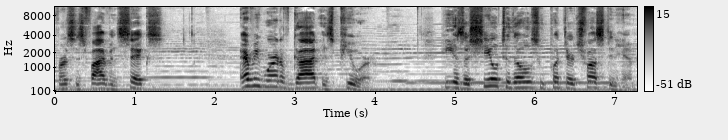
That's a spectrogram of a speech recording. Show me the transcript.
verses 5 and 6 Every word of God is pure he is a shield to those who put their trust in him.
